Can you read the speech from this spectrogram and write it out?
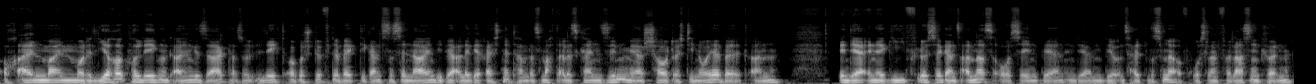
auch allen meinen Modelliererkollegen und allen gesagt, also legt eure Stifte weg, die ganzen Szenarien, die wir alle gerechnet haben, das macht alles keinen Sinn mehr. Schaut euch die neue Welt an in der Energieflüsse ganz anders aussehen werden, in der wir uns halt nicht mehr auf Russland verlassen können.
